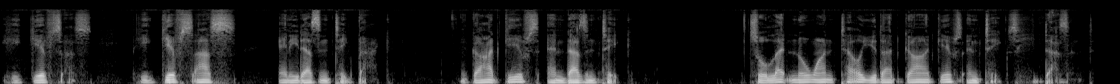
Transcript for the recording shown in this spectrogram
He gives us. He gives us and He doesn't take back. God gives and doesn't take. So let no one tell you that God gives and takes. He doesn't.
